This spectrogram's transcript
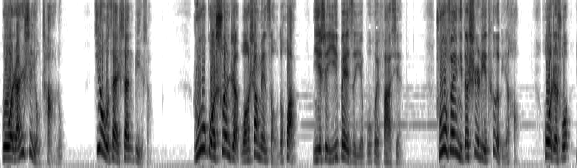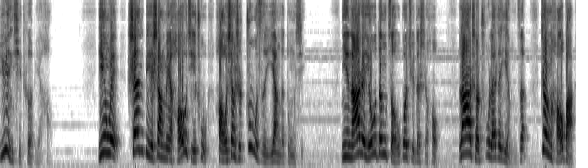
果然是有岔路，就在山壁上。如果顺着往上面走的话，你是一辈子也不会发现的，除非你的视力特别好，或者说运气特别好。因为山壁上面好几处好像是柱子一样的东西，你拿着油灯走过去的时候，拉扯出来的影子正好把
